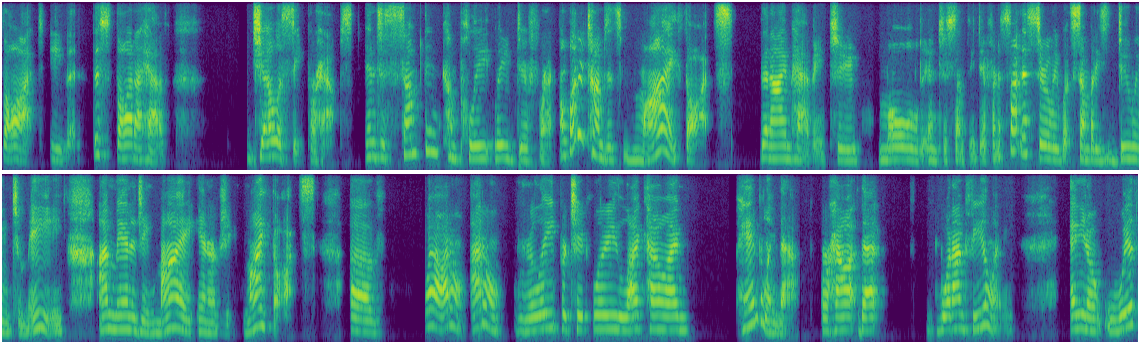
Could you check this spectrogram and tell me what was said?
thought, even this thought I have, jealousy perhaps, into something completely different. A lot of times it's my thoughts that I'm having to mold into something different. It's not necessarily what somebody's doing to me. I'm managing my energy, my thoughts of, wow, I don't I don't really particularly like how I'm handling that or how that what I'm feeling. And you know, with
